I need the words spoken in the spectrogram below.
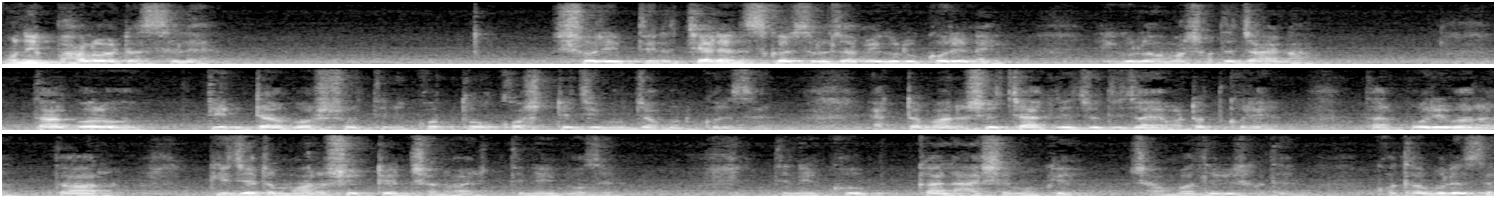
অনেক ভালো একটা ছেলে। শরীফ, তিনি চ্যালেঞ্জ করেছিল যে আমি এগুলো করি নাই, এগুলো আমার সাথে যায় না। তারপরও তিনটা বছর তিনি কত কষ্টে জীবন জীবনযাপন করেছেন। একটা মানুষের চাকরি যদি যায় হঠাৎ করে, তার পরিবার, তার কি যে একটা মানসিক টেনশন হয় তিনি বোঝেন। তিনি খুব কাল হাসি মুখে সাংবাদিকের সাথে কথা বলেছে,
